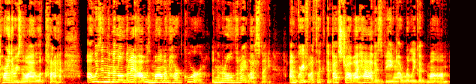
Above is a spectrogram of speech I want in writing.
Part of the reason why I look kind of, I was in the middle of the night. I was mom and hardcore in the middle of the night last night. I'm grateful. It's like the best job I have is being a really good mom.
